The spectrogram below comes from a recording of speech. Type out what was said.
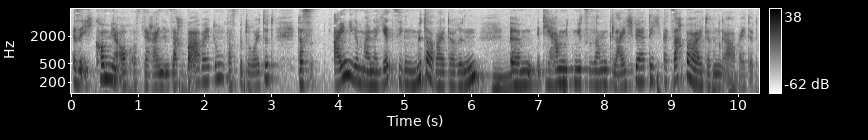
Also ich komme ja auch aus der reinen Sachbearbeitung, was bedeutet, dass einige meiner jetzigen Mitarbeiterinnen, mhm. ähm, die haben mit mir zusammen gleichwertig als Sachbearbeiterin gearbeitet.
